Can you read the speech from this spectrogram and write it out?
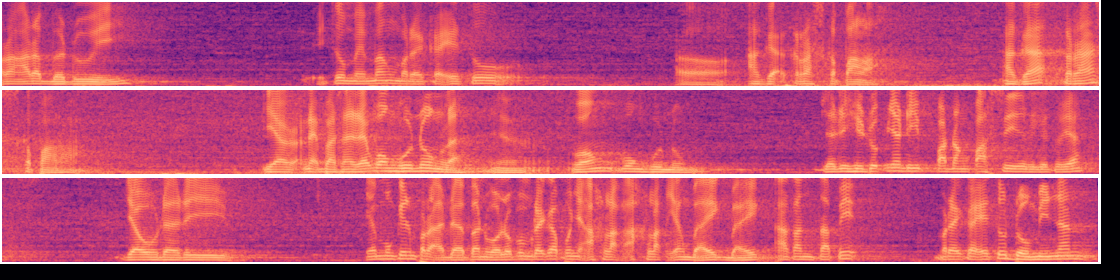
Orang Arab Badui itu memang mereka itu uh, agak keras kepala. Agak keras kepala. Ya nek bahasa wong gunung lah. Ya wong wong gunung. Jadi hidupnya di padang pasir gitu ya. Jauh dari ya mungkin peradaban walaupun mereka punya akhlak-akhlak yang baik-baik akan tetapi mereka itu dominan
